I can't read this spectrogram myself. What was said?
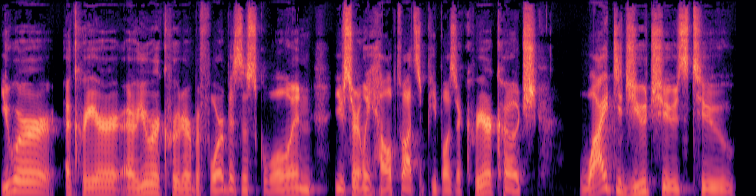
you were a career or you were a recruiter before business school and you certainly helped lots of people as a career coach why did you choose to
